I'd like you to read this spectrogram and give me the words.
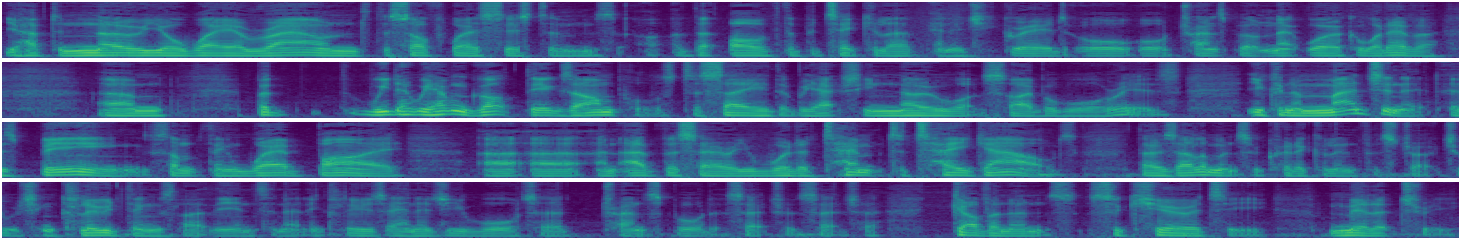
you have to know your way around the software systems of the, of the particular energy grid or, or, transport network or whatever. Um, but we, we haven't got the examples to say that we actually know what cyber war is. You can imagine it as being something whereby uh, an adversary would attempt to take out those elements of critical infrastructure, which include things like the internet, includes energy, water, transport, etc., etc., governance, security, military,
